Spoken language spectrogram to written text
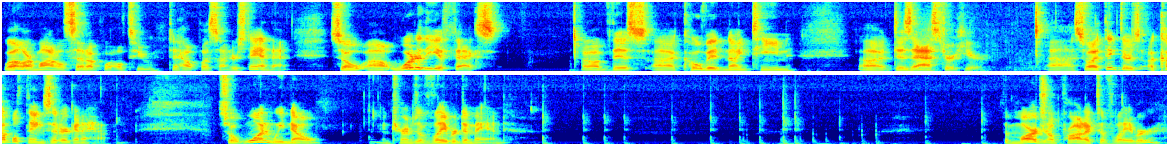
Well, our model set up well to, to help us understand that. So, uh, what are the effects of this uh, COVID 19 uh, disaster here? Uh, so, I think there's a couple things that are going to happen. So, one, we know in terms of labor demand, the marginal product of labor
